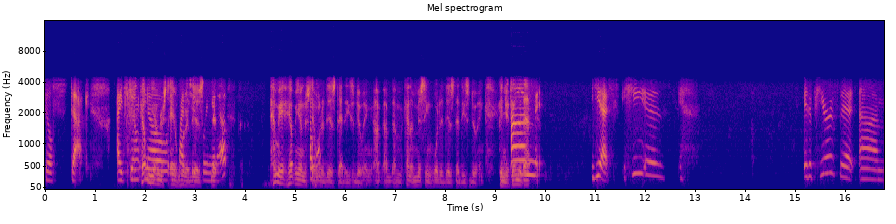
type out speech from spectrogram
feel stuck. I don't Help me understand if what I it is bring that- it up. Help me help me understand Okay. what it is that he's doing. I'm, I'm, I'm kind of missing what it is that he's doing. Can you tell me Um, that? yes, he is. It appears that um,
